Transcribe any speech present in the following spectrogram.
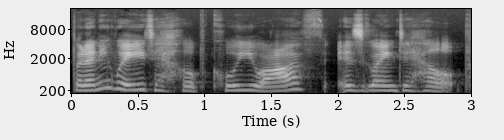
But any way to help cool you off is going to help.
